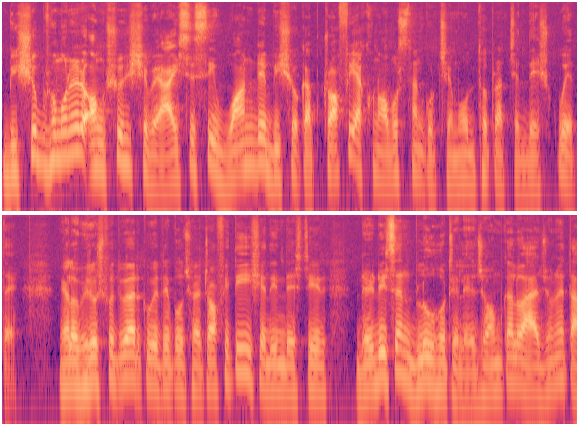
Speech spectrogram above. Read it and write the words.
বিশ্ব ভ্রমণের অংশ হিসেবে আইসিসি ওয়ান ডে বিশ্বকাপ ট্রফি এখন অবস্থান করছে মধ্যপ্রাচ্যের দেশ কুয়েতে। গেল বৃহস্পতিবার কুয়েতে পৌঁছায় ট্রফিটি। সেদিন দেশটির রেডিসন ব্লু হোটেলে জমকালো আয়োজনে তা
